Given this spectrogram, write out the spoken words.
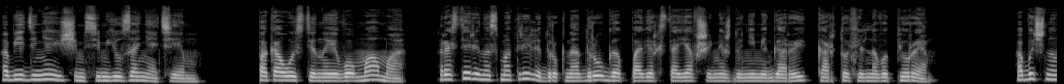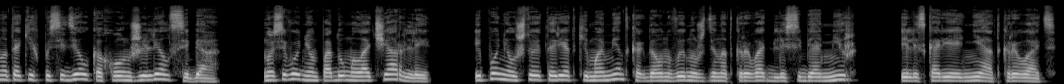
объединяющим семью занятием. Пока Остин и его мама растерянно смотрели друг на друга поверх стоявшей между ними горы картофельного пюре. Обычно на таких посиделках он жалел себя, но сегодня он подумал о Чарли и понял, что это редкий момент, когда он вынужден открывать для себя мир, или скорее не открывать,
